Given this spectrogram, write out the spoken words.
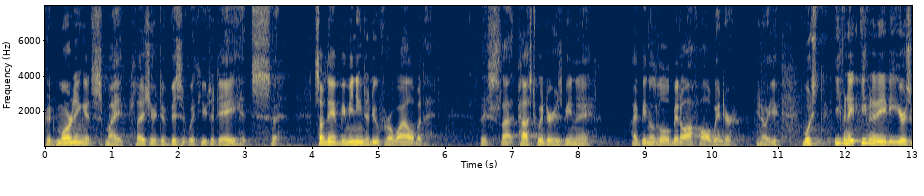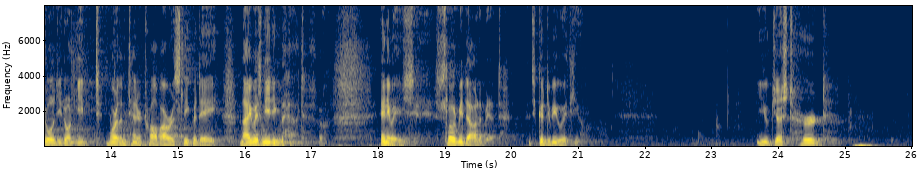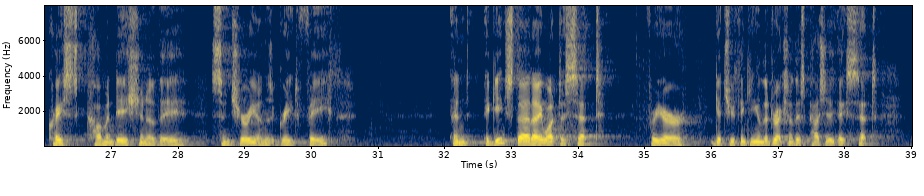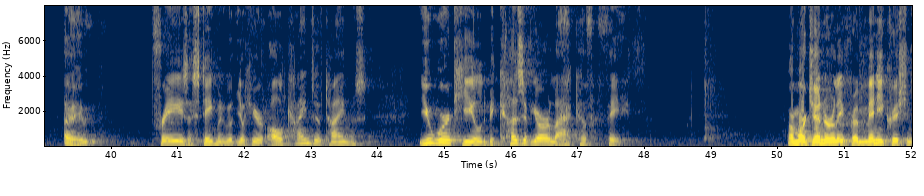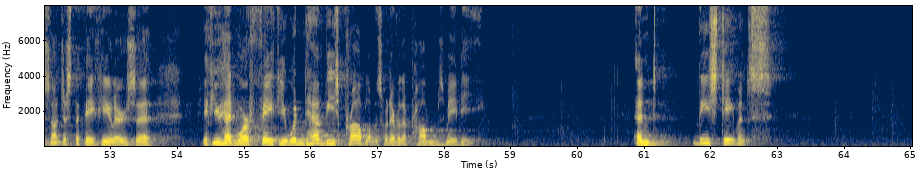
Good morning. It's my pleasure to visit with you today. It's uh, something I've been meaning to do for a while, but this past winter has been a, I've been a little bit off all winter. You know, you most even at, even at 80 years old, you don't need more than 10 or 12 hours sleep a day, and I was needing that. So, anyways, slowed me down a bit. It's good to be with you. You've just heard Christ's commendation of the centurion's great faith. And against that, I want to set for your, get you thinking in the direction of this passage, set a phrase, a statement you'll hear all kinds of times. You weren't healed because of your lack of faith. Or more generally, from many Christians, not just the faith healers, uh, if you had more faith, you wouldn't have these problems, whatever the problems may be. And these statements,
